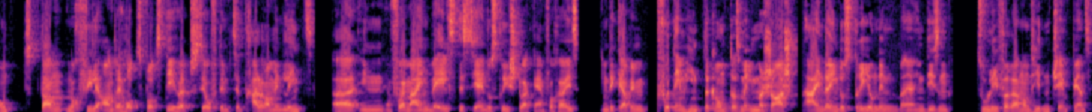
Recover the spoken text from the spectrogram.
und dann noch viele andere Hotspots, die halt sehr oft im Zentralraum in Linz, äh, in, vor allem auch in Wales, das sehr industriestark einfacher ist. Und ich glaube, vor dem Hintergrund, dass man immer schon auch in der Industrie und in, äh, in diesen Zulieferern und Hidden Champions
